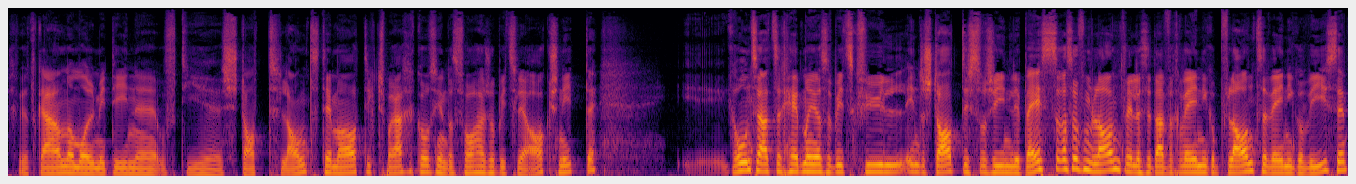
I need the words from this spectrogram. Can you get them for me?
Ich würde gerne noch mal mit Ihnen auf die Stadt-Land-Thematik sprechen kommen. Sie haben das vorher schon ein bisschen angeschnitten grundsätzlich hat man ja so ein bisschen das Gefühl, in der Stadt ist es wahrscheinlich besser als auf dem Land, weil es hat einfach weniger Pflanzen, weniger Wiesen.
